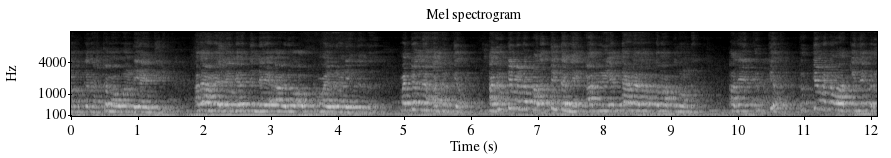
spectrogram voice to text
നമുക്ക് നഷ്ടമാവാനിടയായിത്തീരും അതാണ് ലംഘനത്തിന്റെ ആ ഒരു ഔട്ട്കമായി എത്തുന്നത് മറ്റൊന്ന് അകൃത്യം. അകൃത്യം എന്ന പദത്തിൽ തന്നെ അത് എന്താണ് അത് അർത്ഥമാക്കുന്നുണ്ട്? അതിൽ കൃത്യം. കൃത്യം എന്ന വാക്കിന്റെ ഒരു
